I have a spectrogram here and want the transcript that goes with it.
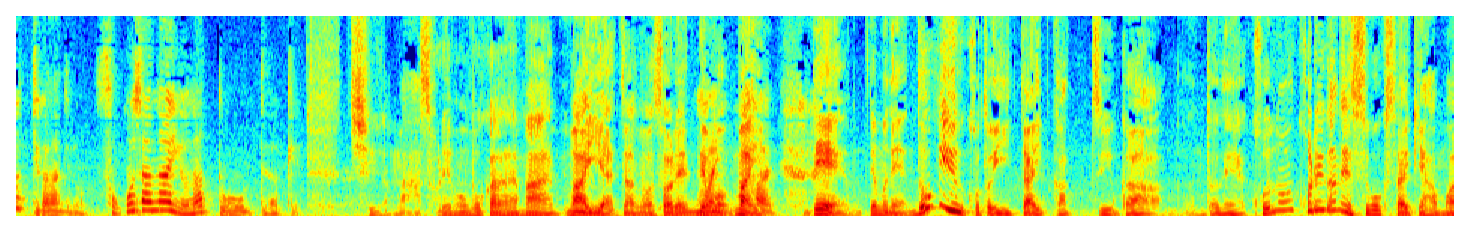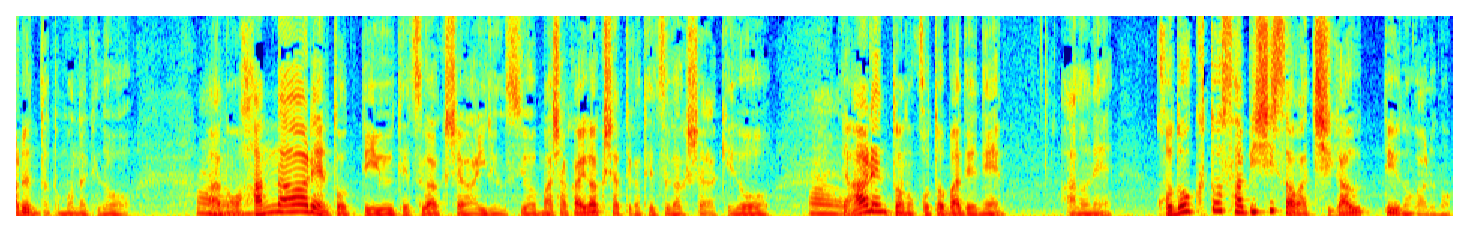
うっていうかなんていうの？そこじゃないよなって思うってだけ違う。まあ、それも僕は、まあ、まあいいや。それ、でも、まあいい。まあいいはいで、でもね、どういうこと言いたいかっていうか、うんとね、この、これがね、すごく最近ハマるんだと思うんだけど、あの、ハンナ・アーレントっていう哲学者がいるんですよ。まあ、社会学者っていうか哲学者だけど、うんで、アーレントの言葉でね、あのね、孤独と寂しさは違うっていうのがあるの。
